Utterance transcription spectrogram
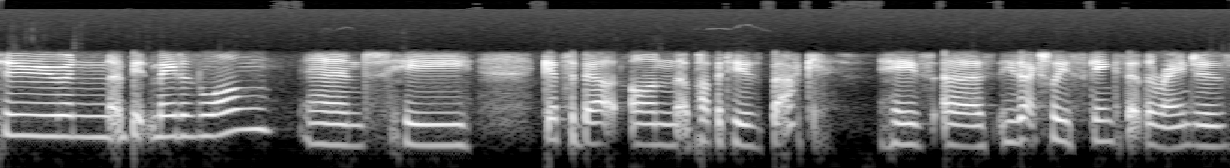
two and a bit meters long, and he gets about on a puppeteer's back. He's uh, he's actually a skink that the rangers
